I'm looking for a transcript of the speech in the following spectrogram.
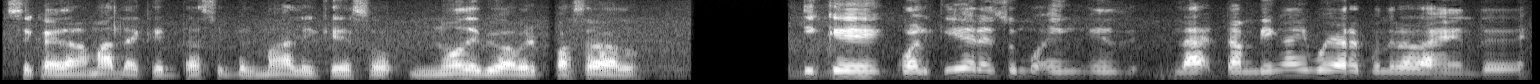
se cae de la mala, que está súper mal y que eso no debió haber pasado. Y que cualquiera, en su en- la- también ahí voy a responder a la gente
